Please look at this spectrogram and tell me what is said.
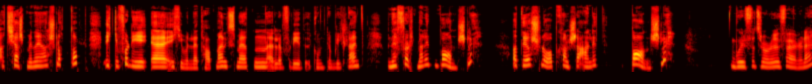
at kjæresten min og jeg har slått opp. Ikke fordi jeg ikke ville ta oppmerksomheten, eller fordi det kom til å bli kleint, men jeg følte meg litt barnslig. At det å slå opp kanskje er litt barnslig. Hvorfor tror du du føler det?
